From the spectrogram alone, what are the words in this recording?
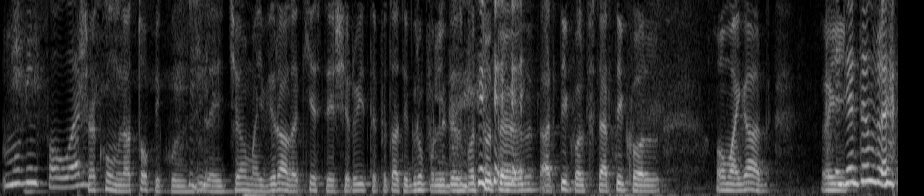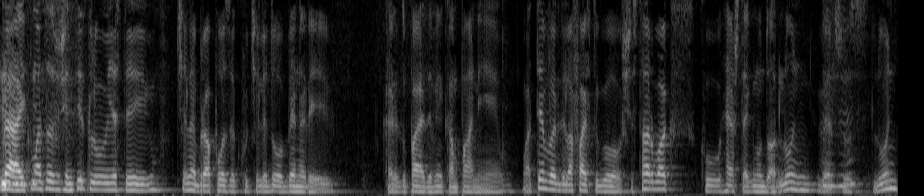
moving forward. Și acum, la topicul zilei, cea mai virală chestie șeruită pe toate grupurile dezbătută, articol peste articol, oh my god. Ce Îi- se întâmplă? Da, cum ați văzut și în titlu, este celebra poză cu cele două bannere care după aia devin campanie whatever, de la 5 to go și Starbucks, cu hashtag nu doar luni versus luni.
